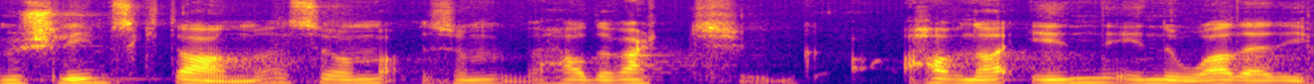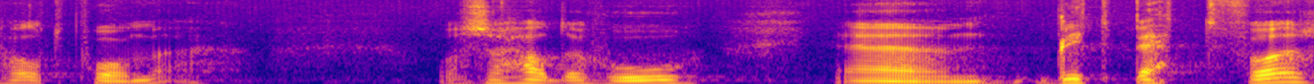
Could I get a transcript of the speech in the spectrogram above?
muslimsk dame som, som hadde vært, havna inn i noe av det de holdt på med. Og så hadde hun eh, blitt bedt for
